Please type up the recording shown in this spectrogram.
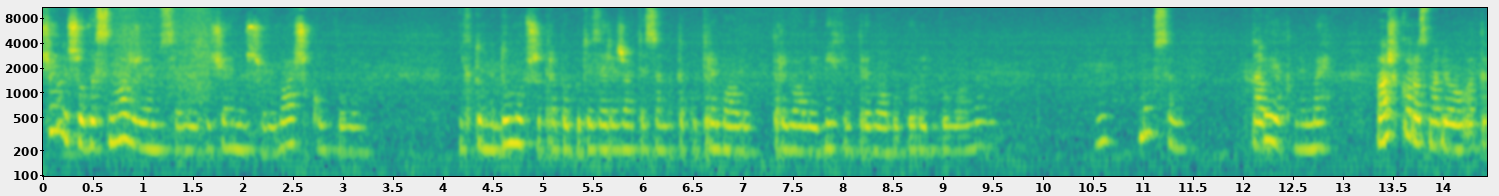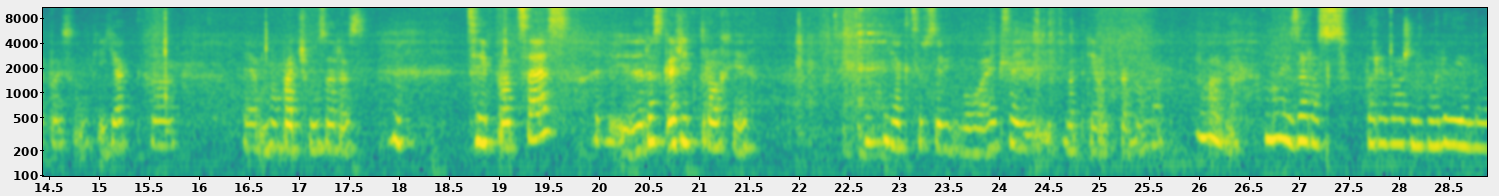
Звичайно, що виснажуємося, і, звичайно, що важко, бо ніхто не думав, що треба буде заряджатися на таку тривалу, тривалий біг і тривалу боротьбу, але ну, мусимо. Так. Як не ми. Важко розмальовувати писанки. Як е, ми бачимо зараз цей процес. Е, Розкажіть трохи, як це все відбувається і які матеріали треба брати. Ми зараз переважно малюємо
